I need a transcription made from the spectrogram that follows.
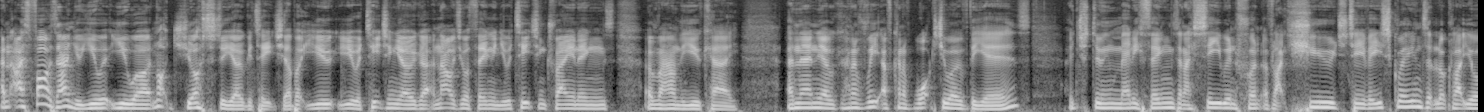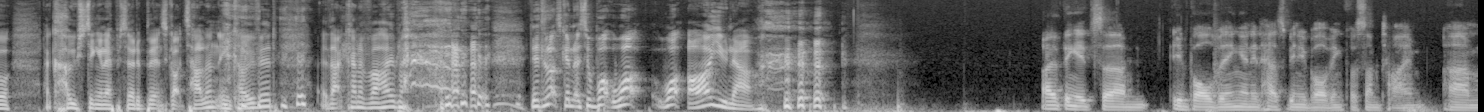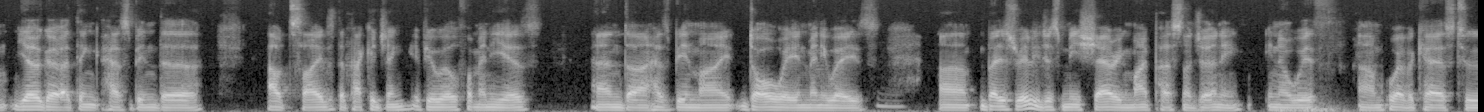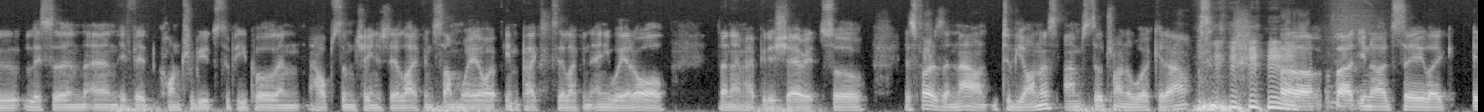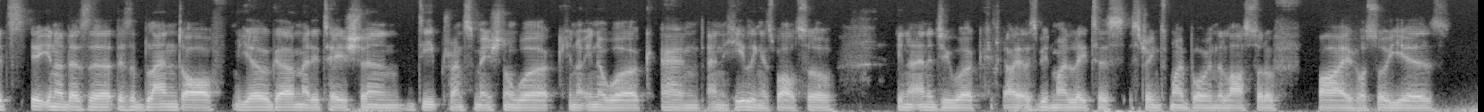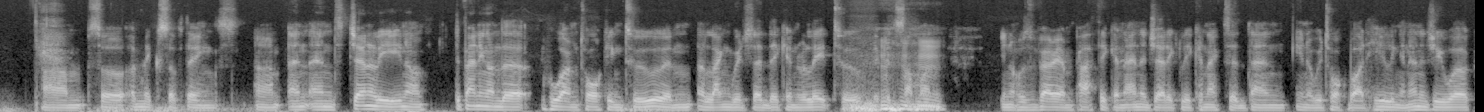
and as far as I knew, you you were not just a yoga teacher, but you you were teaching yoga, and that was your thing, and you were teaching trainings around the UK. And then you know, kind of re- I've kind of watched you over the years, just doing many things and I see you in front of like huge TV screens that look like you're like hosting an episode of Britain's Got Talent in COVID, that kind of vibe. There's lots going on. So what what what are you now? I think it's um, evolving and it has been evolving for some time. Um, yoga, I think, has been the outside, the packaging, if you will, for many years and uh, has been my doorway in many ways. Mm. Um, but it's really just me sharing my personal journey, you know, with um, whoever cares to listen. And if it contributes to people and helps them change their life in some way or impacts their life in any way at all, then I'm happy to share it. So, as far as a noun, to be honest, I'm still trying to work it out. uh, but you know, I'd say like it's you know there's a there's a blend of yoga, meditation, deep transformational work, you know, inner work, and and healing as well. So you know, energy work uh, has been my latest string to my bow in the last sort of five or so years. Um, so a mix of things, um, and and generally, you know, depending on the who I'm talking to and a language that they can relate to. If it's someone, you know, who's very empathic and energetically connected, then you know we talk about healing and energy work.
